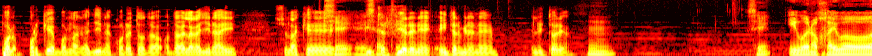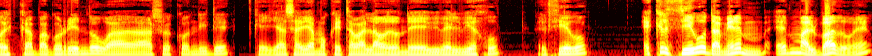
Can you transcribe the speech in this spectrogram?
¿Por, ¿por qué? Por las gallinas, correcto. Otra, otra vez las gallinas ahí son las que Sí, interfieren e, e intervienen en, en la historia. Sí. Y bueno, Jaibo escapa corriendo, va a su escondite, que ya sabíamos que estaba al lado de donde vive el viejo, el ciego. Es que el ciego también es, es malvado, ¿eh?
